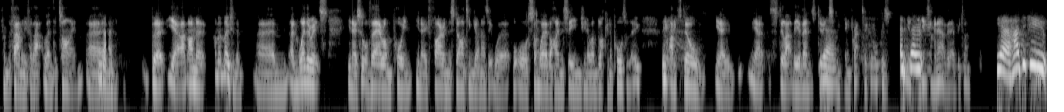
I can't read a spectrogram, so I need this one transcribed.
from the family for that length of time. Um, no. But yeah, I'm, I'm at I'm at most of them, um, and whether it's you know sort of there on point, you know, firing the starting gun as it were, or, or somewhere behind the scenes, you know, unblocking a portaloo, I'm still you know yeah still at the events doing yeah. something practical because you, so, you get something out of it every time. Yeah, how did you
